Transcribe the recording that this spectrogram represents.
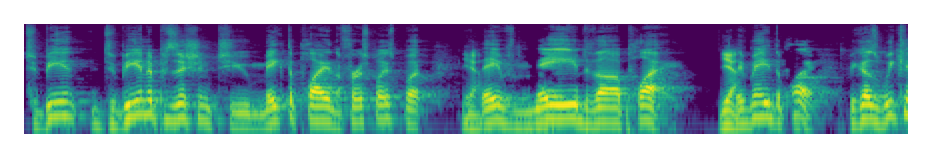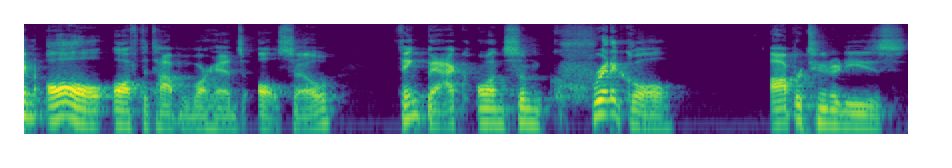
to be in, to be in a position to make the play in the first place, but yeah. they've made the play. Yeah. They've made the play because we can all off the top of our heads also think back on some critical opportunities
